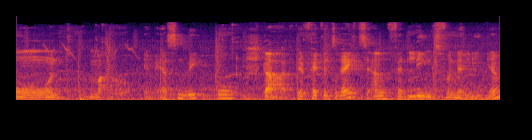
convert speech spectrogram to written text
Und machen im ersten Wegpunkt Start. Der fährt jetzt rechts, der andere fährt links von der Linie.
